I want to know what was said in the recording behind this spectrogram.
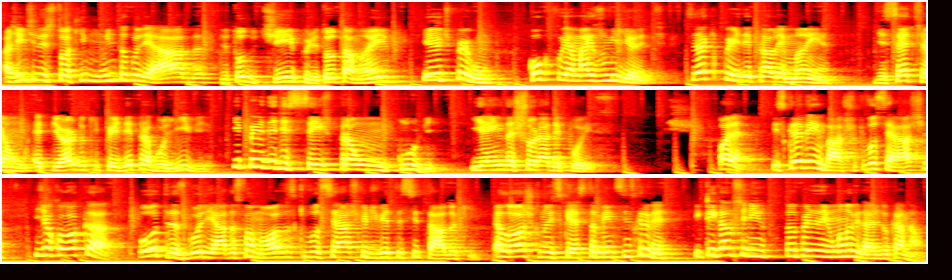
a gente listou aqui muita goleada de todo tipo, de todo tamanho, e aí eu te pergunto, qual que foi a mais humilhante? Será que perder para a Alemanha de 7 a 1 é pior do que perder para a Bolívia? E perder de 6 para um clube e ainda chorar depois? Olha, escreve aí embaixo o que você acha e já coloca outras goleadas famosas que você acha que eu devia ter citado aqui. É lógico, não esquece também de se inscrever e clicar no sininho para não perder nenhuma novidade do canal.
